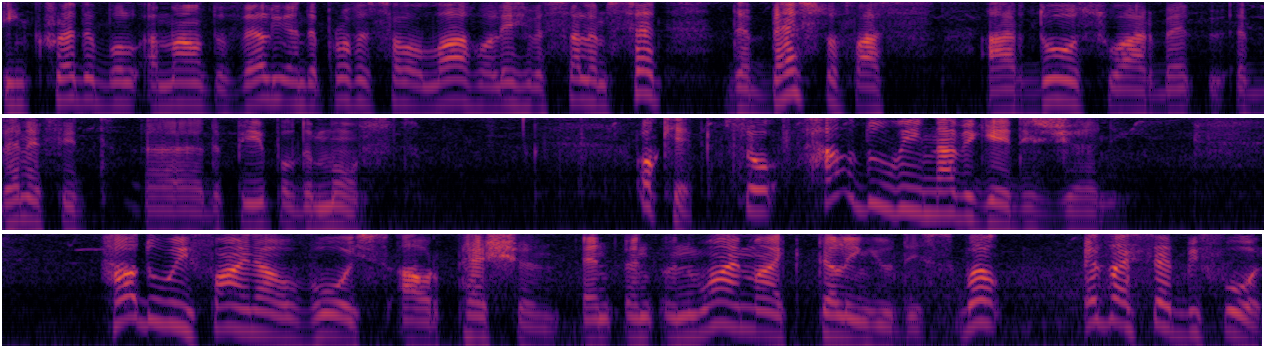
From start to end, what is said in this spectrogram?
incredible amount of value. And the Prophet ﷺ said, the best of us are those who are be benefit uh, the people the most. Okay, so how do we navigate this journey? How do we find our voice, our passion, and, and, and why am I telling you this? Well, as I said before,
